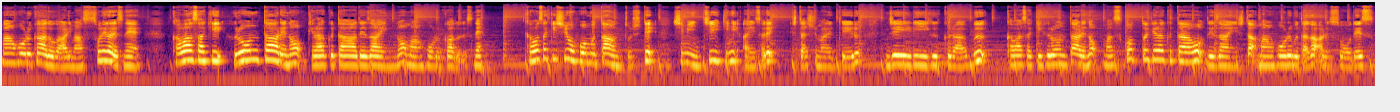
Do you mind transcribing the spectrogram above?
マンホールカードがあります。それがですね、川崎フロンターレのキャラクターデザインのマンホールカードですね。川崎市をホームタウンとして市民地域に愛され親しまれている J リーグクラブ川崎フロンターレのマスコットキャラクターをデザインしたマンホール豚があるそうです。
